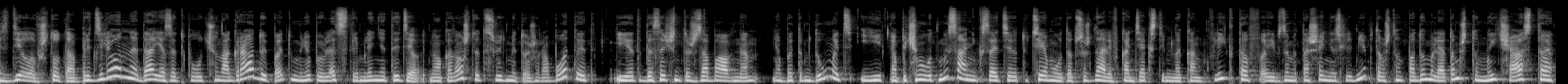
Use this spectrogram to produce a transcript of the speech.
сделав что-то определенное, да, я за это получу награду, и поэтому у нее появляется стремление это делать. Но оказалось, что это с людьми тоже работает, и это достаточно тоже забавно об этом думать. И а почему вот мы с Аней, кстати, эту тему вот обсуждали в контексте именно конфликтов и взаимоотношений с людьми, потому что мы подумали о том, что мы часто,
